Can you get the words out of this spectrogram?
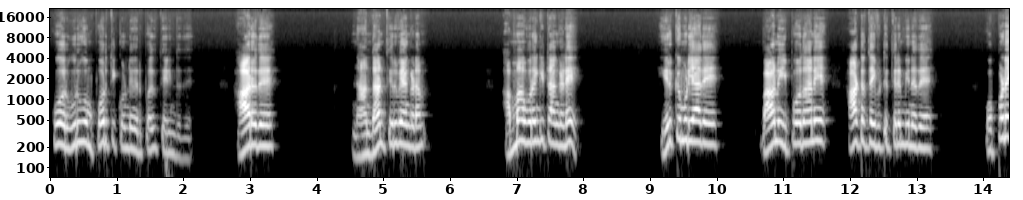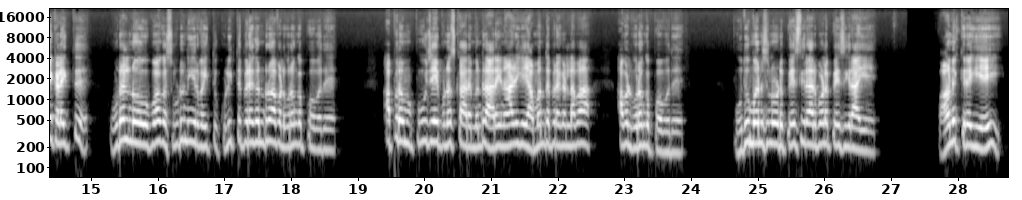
ஓர் உருவம் போர்த்தி கொண்டு நிற்பது தெரிந்தது. ஆறுது நான் தான் திருவேங்கடம். அம்மா உறங்கிட்டாங்களே. இருக்க முடியாதே. பானு இப்போதானே ஆட்டத்தை விட்டு திரும்பினது. ஒப்பனை கலைத்து உடல் நோவு போக சுடுநீர் வைத்து குளித்த பிறகென்றோ அவள் உறங்கப் போவது? அப்புறம் பூஜை புனஸ்காரம் என்று அரை நாழிகை அமர்ந்த பிறகல்லவா அவள் உறங்கப் போவது? புது மனுஷனோடு பேசுகிறார் போல பேசுகிறாயே. பானுக்கிரகியை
